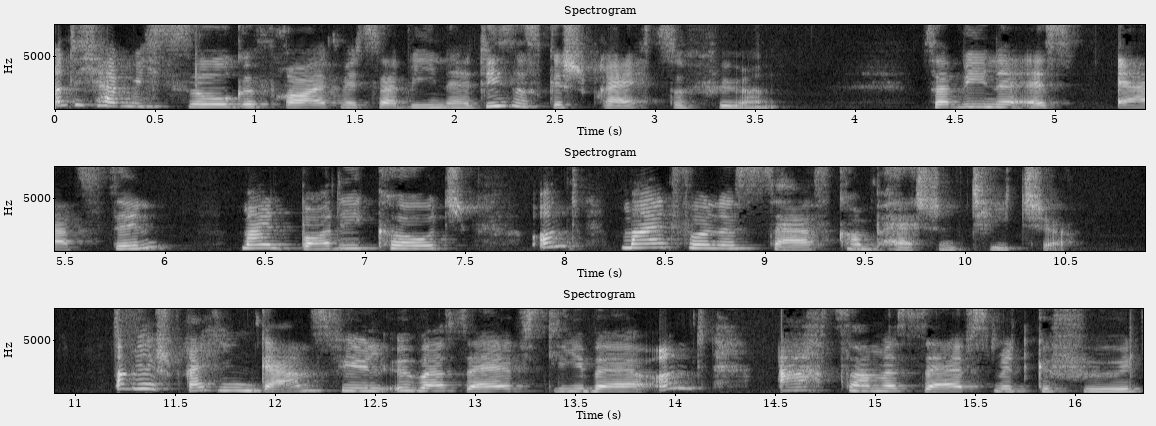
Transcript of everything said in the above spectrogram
Und ich habe mich so gefreut, mit Sabine dieses Gespräch zu führen. Sabine ist Ärztin, mein Body Coach und Mindfulness Self-Compassion Teacher. Und wir sprechen ganz viel über Selbstliebe und achtsames Selbstmitgefühl,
